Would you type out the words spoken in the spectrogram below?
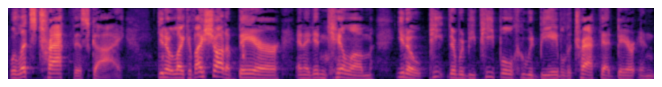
well, let's track this guy. You know, like if I shot a bear and I didn't kill him, you know, pe- there would be people who would be able to track that bear and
